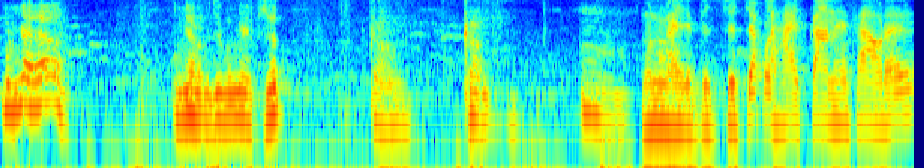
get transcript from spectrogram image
Một ngày á. Một ngày làm gì một ngày thiết. Cầm, cầm. Ừ. Một ngày thì chưa chắc là hai can hay sao đấy.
